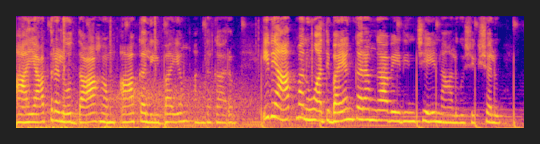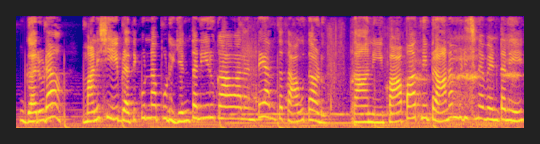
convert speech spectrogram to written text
ఆ యాత్రలో దాహం ఆకలి భయం అంధకారం. ఇవి ఆత్మను అతి భయంకరంగా వేధించే నాలుగు శిక్షలు. గరుడ మనిషి బ్రతికున్నప్పుడు ఎంత నీరు కావాలంటే అంత తాగుతాడు. కానీ పాపాత్ని ప్రాణం విడిచిన వెంటనే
